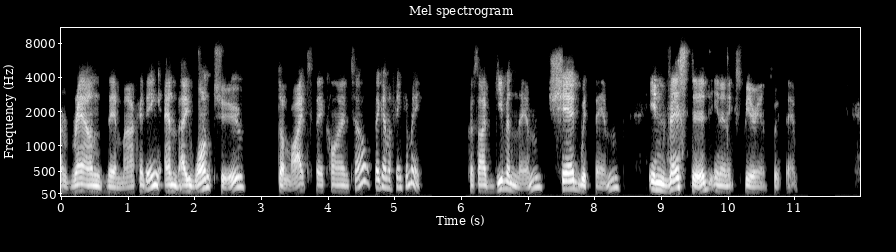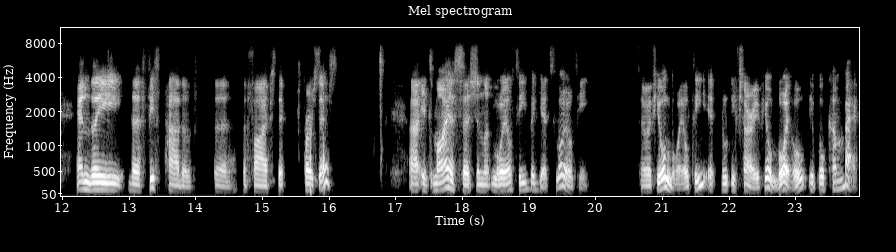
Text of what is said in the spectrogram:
around their marketing and they want to delight their clientele, they're going to think of me because I've given them, shared with them, invested in an experience with them. And the, the fifth part of the, the five step process uh, it's my assertion that loyalty begets loyalty. So if you're loyalty, it, if sorry, if you're loyal, it will come back.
